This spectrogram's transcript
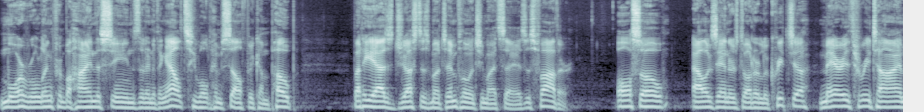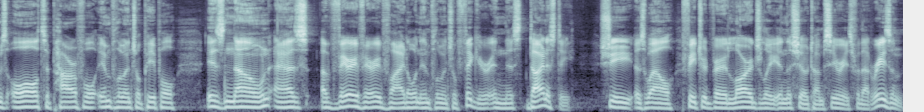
More ruling from behind the scenes than anything else, he won't himself become pope, but he has just as much influence, you might say, as his father. Also, Alexander's daughter Lucretia, married three times, all to powerful, influential people, is known as a very, very vital and influential figure in this dynasty. She, as well, featured very largely in the Showtime series for that reason.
